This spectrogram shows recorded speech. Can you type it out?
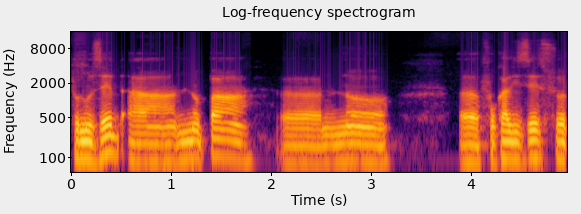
tu nous aides à ne pas nous focaliser sur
